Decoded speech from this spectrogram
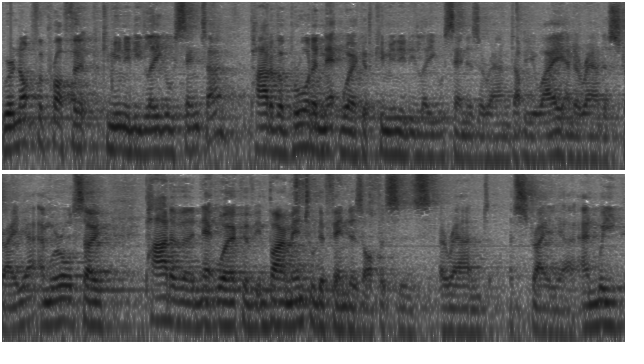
We're a not for profit community legal centre, part of a broader network of community legal centres around WA and around Australia, and we're also part of a network of environmental defenders offices around Australia. And we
